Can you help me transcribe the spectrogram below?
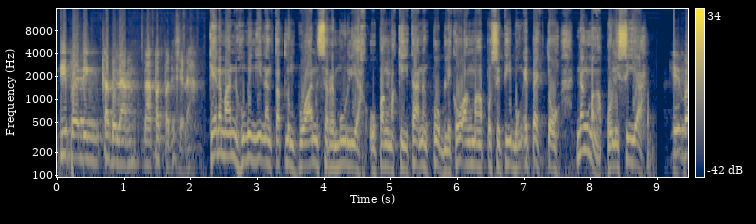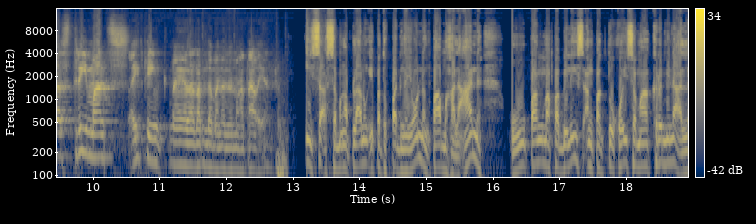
Hindi pwedeng kabilang, dapat pati sila. Kaya naman humingi ng tatlong buwan sa Remulla upang makita ng publiko ang mga positibong epekto ng mga polisiya. Give us three months, I think, may nararamdaman na ng mga tao yan. Isa sa mga planong ipatupad ngayon ng pamahalaan upang mapabilis ang pagtukoy sa mga kriminal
